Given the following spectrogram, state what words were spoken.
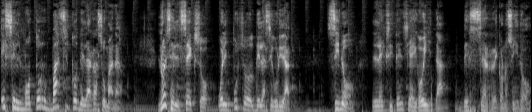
es el motor básico de la raza humana. No es el sexo o el impulso de la seguridad, sino la existencia egoísta de ser reconocido.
